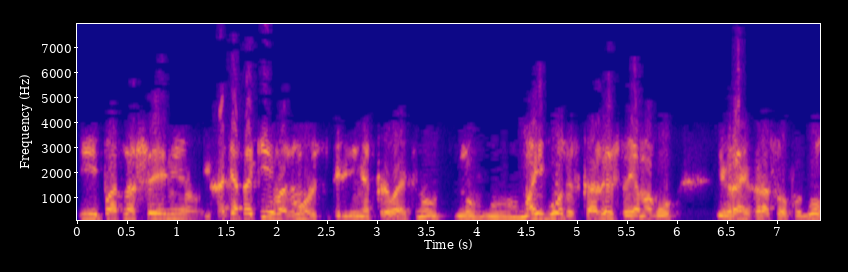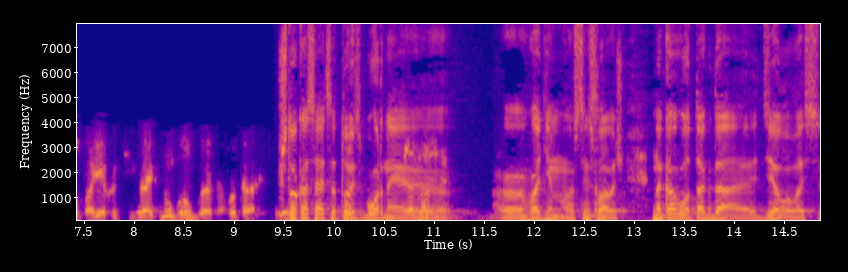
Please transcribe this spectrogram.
и по отношению, и хотя такие возможности перед ними открываются, ну, ну, в мои годы скажи, что я могу, играя хорошо в футбол, поехать играть, ну, грубо говоря, в Италию. Что касается той сборной, Вадим Станиславович, на кого тогда делалась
